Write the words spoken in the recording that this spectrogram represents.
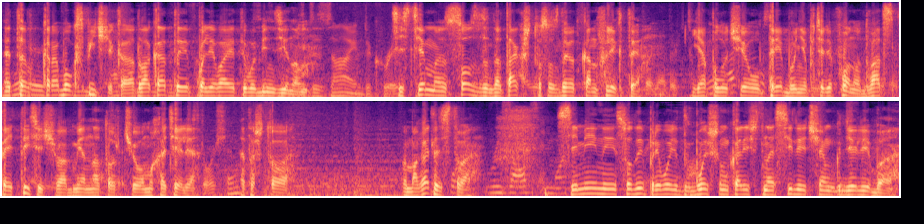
Это коробок спичек, а адвокаты поливают его бензином. Система создана так, что создает конфликты. Я получил требование по телефону 25 тысяч в обмен на то, чего мы хотели. Это что, Вымогательство? Семейные суды приводят к большему количеству насилия, чем где-либо.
